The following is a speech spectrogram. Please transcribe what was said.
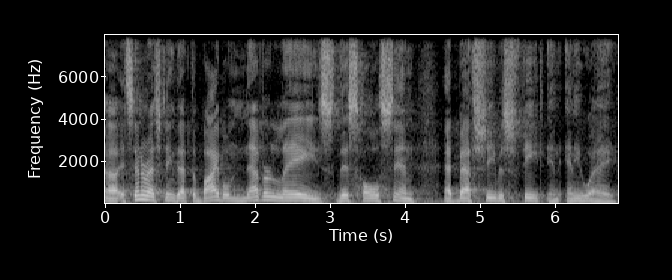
Uh, it's interesting that the Bible never lays this whole sin at Bathsheba's feet in any way.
